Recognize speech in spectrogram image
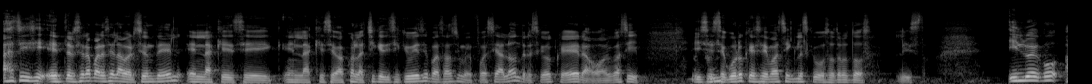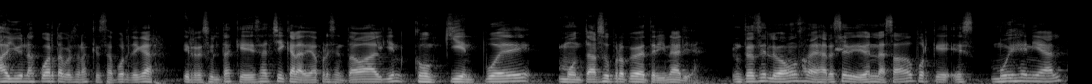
Ah, sí, sí. En tercera aparece la versión de él en la que se, en la que se va con la chica. Dice, ¿qué hubiese pasado si me fuese a Londres? Creo que era, o algo así. Y dice, seguro que sé más inglés que vosotros dos. Listo. Y luego hay una cuarta persona que está por llegar. Y resulta que esa chica la había presentado a alguien con quien puede montar su propia veterinaria. Entonces le vamos a dejar ese video enlazado porque es muy genial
